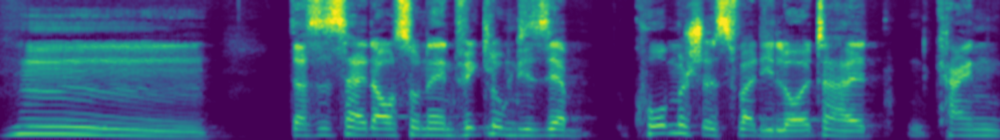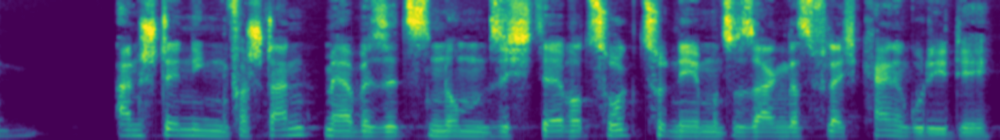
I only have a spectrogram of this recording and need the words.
hm, das ist halt auch so eine Entwicklung, die sehr komisch ist, weil die Leute halt keinen anständigen Verstand mehr besitzen, um sich selber zurückzunehmen und zu sagen, das ist vielleicht keine gute Idee.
